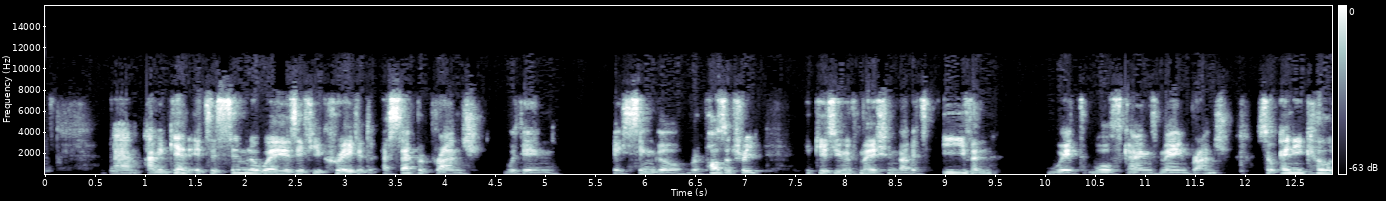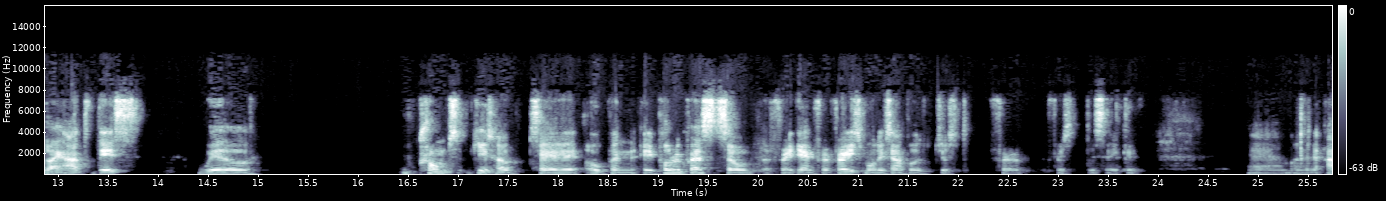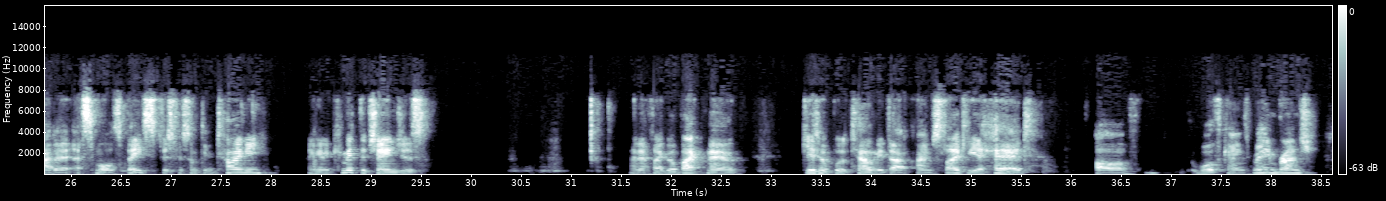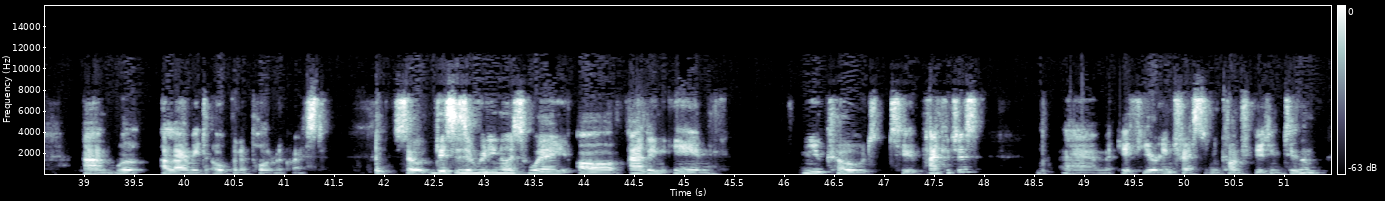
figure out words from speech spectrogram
Um, and again, it's a similar way as if you created a separate branch within a single repository. It gives you information that it's even with Wolfgang's main branch. So any code I add to this will prompt GitHub to open a pull request. So for again, for a very small example, just for, for the sake of, um, I'm going to add a, a small space just for something tiny. I'm going to commit the changes. And if I go back now, GitHub will tell me that I'm slightly ahead of Wolfgang's main branch and will allow me to open a pull request. So this is a really nice way of adding in new code to packages um, if you're interested in contributing to them.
